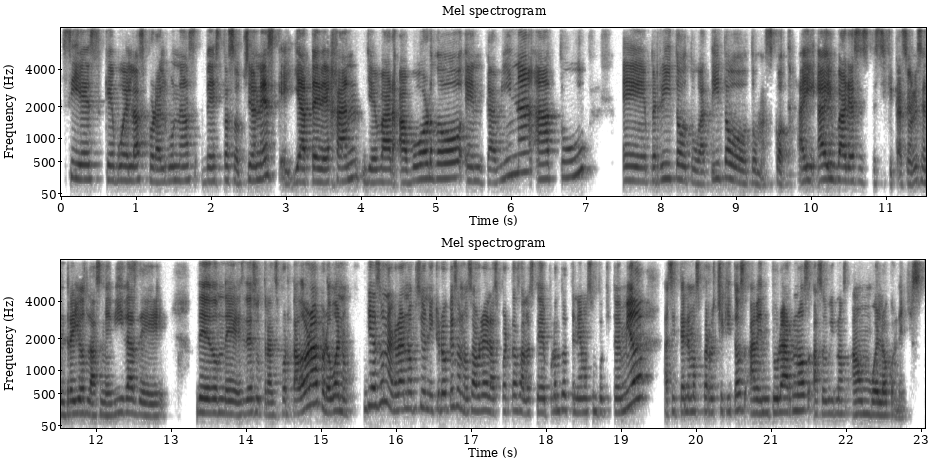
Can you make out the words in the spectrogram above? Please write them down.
si es que vuelas por algunas de estas opciones que ya te dejan llevar a bordo en cabina a tu eh, perrito o tu gatito o tu mascota. Hay, hay varias especificaciones, entre ellos las medidas de, de, donde, de su transportadora, pero bueno, ya es una gran opción y creo que eso nos abre las puertas a los que de pronto teníamos un poquito de miedo, así tenemos perros chiquitos, aventurarnos a subirnos a un vuelo con ellos.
